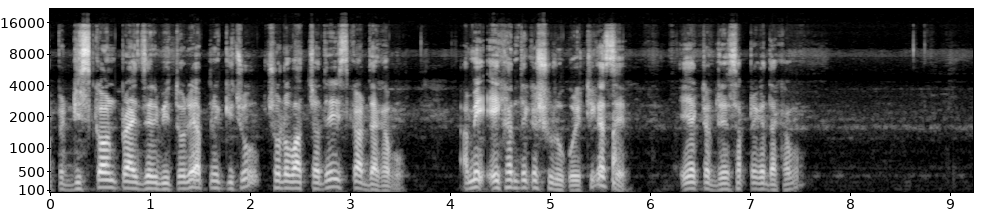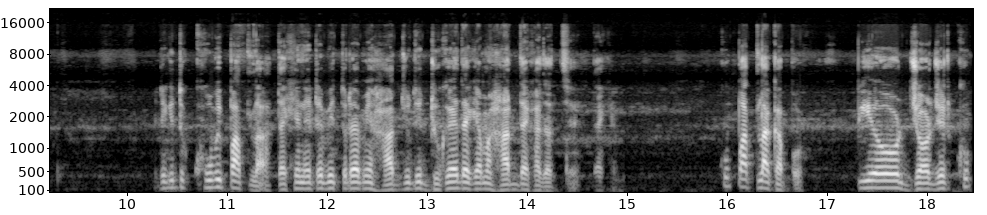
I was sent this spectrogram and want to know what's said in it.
আপনার ডিসকাউন্ট প্রাইজের ভিতরে আপনি কিছু ছোট বাচ্চাদের স্কার্ট দেখাবো। আমি এখান থেকে শুরু করি, ঠিক আছে? এই একটা ড্রেস আপনাকে দেখাবো। এটা কিন্তু খুবই পাতলা। দেখেন, এটার ভিতরে আমি হাত যদি ঢুকাই দেখি আমার হাত দেখা যাচ্ছে। দেখেন, খুব পাতলা কাপড়। পিওর জর্জের খুব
